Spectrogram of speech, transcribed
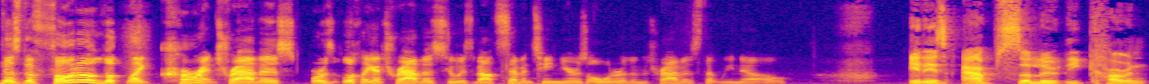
Does the photo look like current Travis, or does it look like a Travis who is about seventeen years older than the Travis that we know? It is absolutely current,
